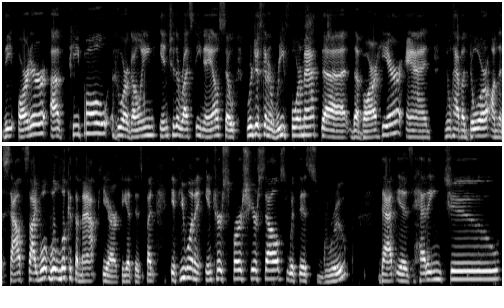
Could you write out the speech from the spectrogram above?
the order of people who are going into the rusty nail. So we're just going to reformat the the bar here, and you'll have a door on the south side. We'll we'll look at the map here to get this. But if you want to intersperse yourselves with this group, that is heading to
